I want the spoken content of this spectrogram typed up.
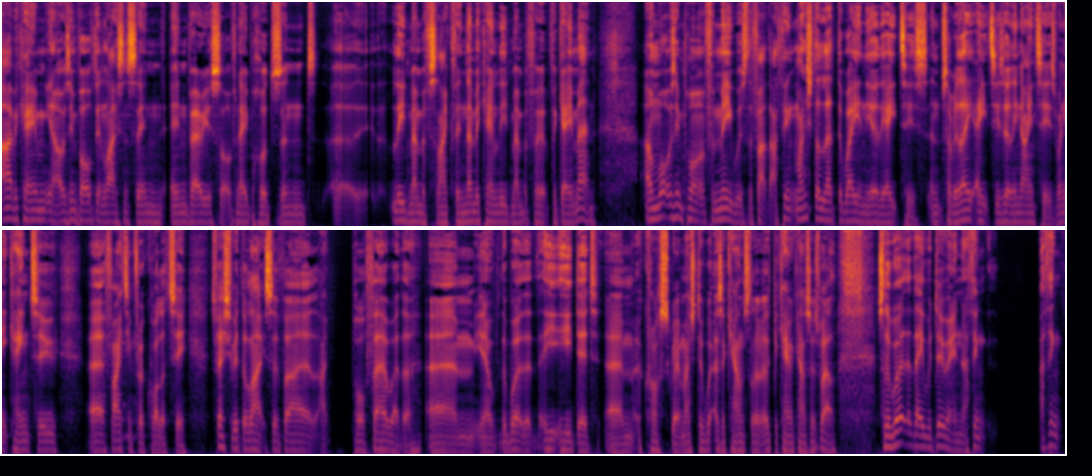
I became, you know, I was involved in licensing in various sort of neighbourhoods and uh, lead member for cycling. Then became lead member for, for gay men. And what was important for me was the fact that I think Manchester led the way in the early 80s, and sorry, late 80s, early 90s, when it came to uh, fighting for equality, especially with the likes of uh, like Paul Fairweather, um, you know, the work that he, he did um, across Great Manchester as a councillor, became a councillor as well. So the work that they were doing, I think, I think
